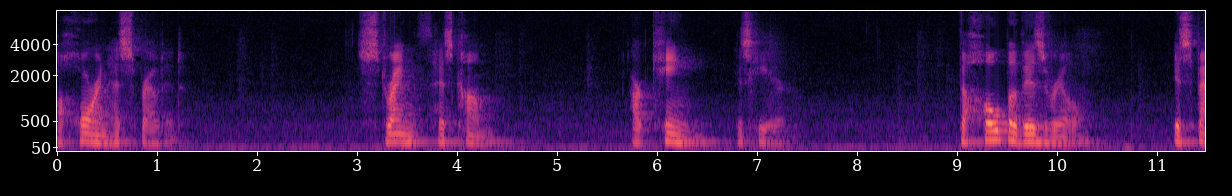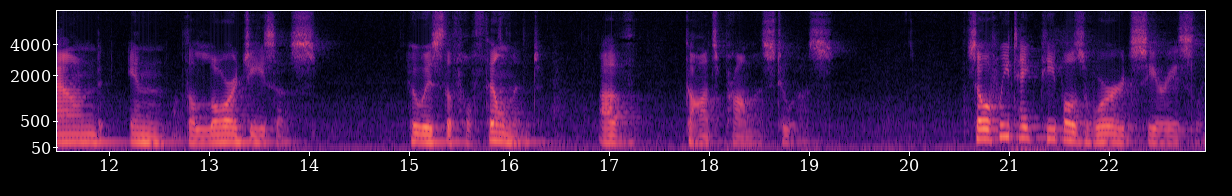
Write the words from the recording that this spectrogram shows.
A horn has sprouted. Strength has come. Our king is here. The hope of Israel is found in the Lord Jesus, who is the fulfillment of God's promise to us. So if we take people's words seriously,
